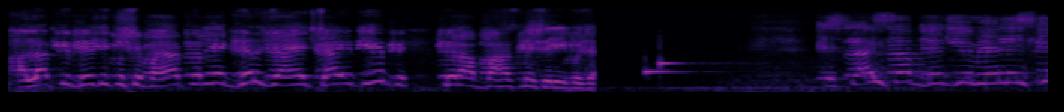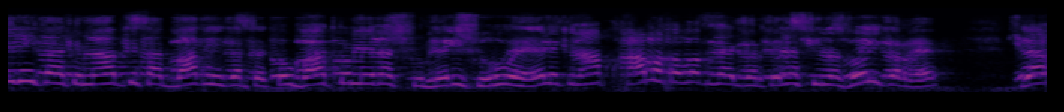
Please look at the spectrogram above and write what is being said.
اللہ آپ کی بیٹی کو شفایاب کر لے، گھر جائیں، چائے پیے پھر آپ بحث میں شریک ہو جائیں۔ اسلائی صاحب، دیکھیے، میں نے اس لیے نہیں کہا کہ میں آپ کے ساتھ بات نہیں کر سکتا ہوں۔ بات تو میرا میری شروع ہے، لیکن آپ خامہ کا وقت ضائع کرتے ہیں سینہ زوری کر رہے ہیں۔ یار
